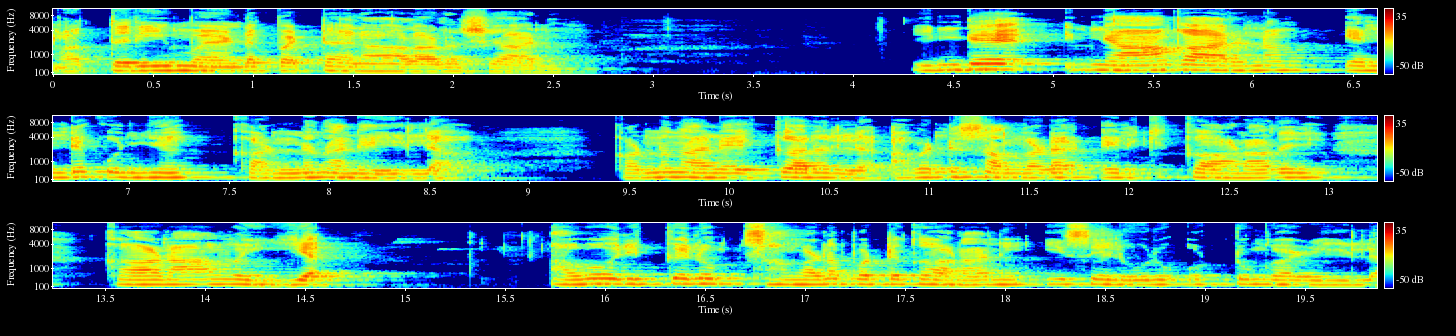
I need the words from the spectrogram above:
അത്രയും വേണ്ടപ്പെട്ട ഒരാളാണ് ഷാനു. എന്റെ ഞാൻ കാരണം എന്റെ കുഞ്ഞ് കണ്ണ് നനയില്ല. കണ്ണ് നനയിക്കാനില്ല. അവന്റെ സങ്കടം എനിക്ക് കാണാതെ കാണാൻ വയ്യ. അവ ഒരിക്കലും സങ്കടപ്പെട്ട് കാണാൻ ഈ സെലൂന് ഒട്ടും കഴിയില്ല.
